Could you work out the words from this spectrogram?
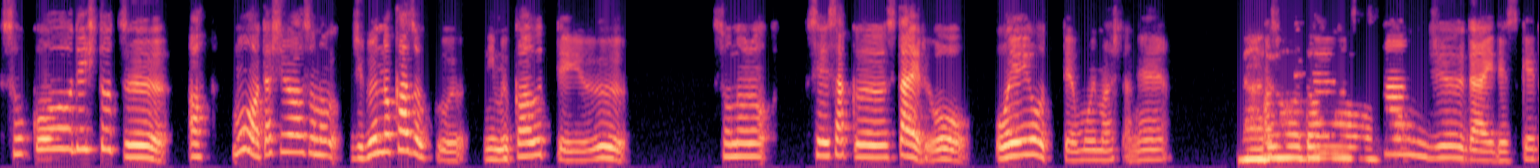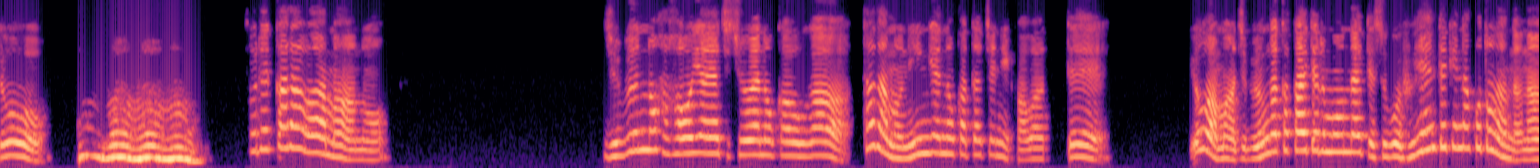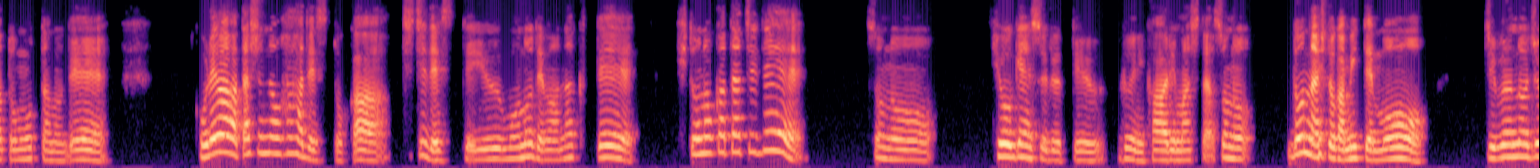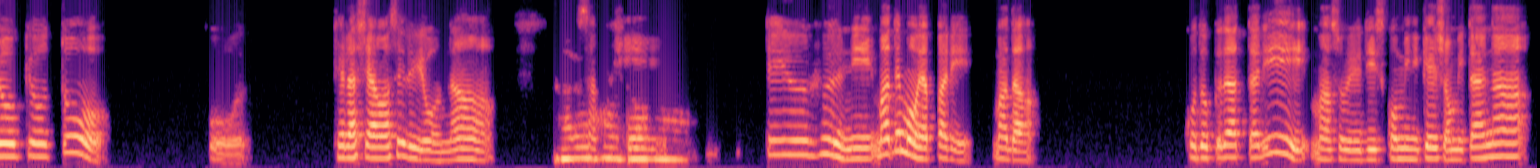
そこで一つ、あ、もう私はその自分の家族に向かうっていう、その制作スタイルを終えようって思いましたね。なるほど。30代ですけど、うんうんうんうん。それからは、まあ、あの、自分の母親や父親の顔が、ただの人間の形に変わって、要はまあ自分が抱えている問題ってすごい普遍的なことなんだなと思ったので、これは私の母ですとか、父ですっていうものではなくて、人の形で、その、表現するっていう風に変わりました。その、どんな人が見ても、自分の状況と、こう、照らし合わせるような作品ど。っていう風に、まあでもやっぱりまだ孤独だったり、まあそういうディスコミュニケーションみたいな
